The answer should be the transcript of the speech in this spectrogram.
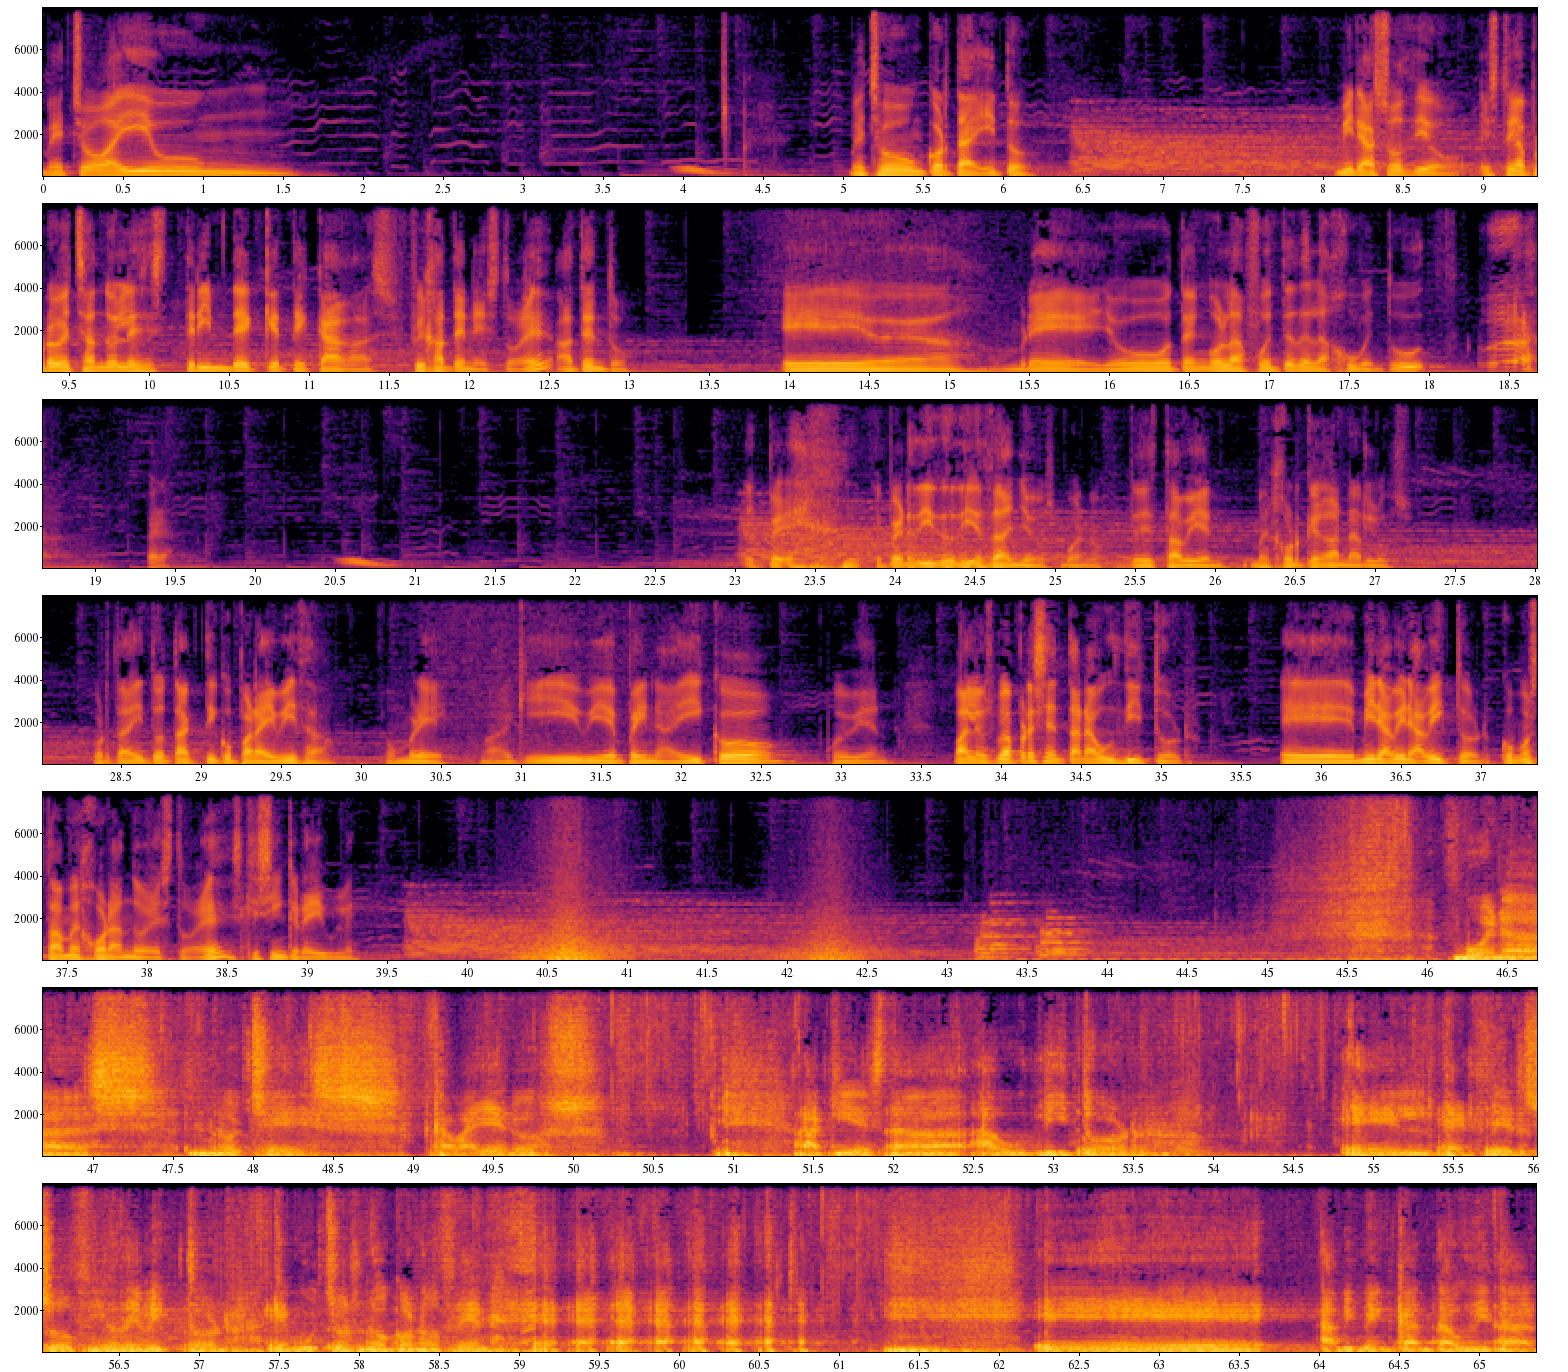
he hecho ahí un... Me he hecho un cortadito. Mira, socio, estoy aprovechando el Stream Deck que te cagas. Fíjate en esto, ¿eh? Atento. Eh, hombre, yo tengo la fuente de la juventud. espera. He, perdido 10 años. Bueno, está bien. Mejor que ganarlos. Cortadito táctico para Ibiza. Hombre, aquí bien peinadico. Muy bien. Vale, os voy a presentar a Auditor. Eh, mira, mira, Víctor, cómo está mejorando esto, ¿eh? Es que es increíble. Buenas noches, caballeros. Aquí está Auditor, el tercer socio de Víctor, que muchos no conocen. Eh, a mí me encanta auditar.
